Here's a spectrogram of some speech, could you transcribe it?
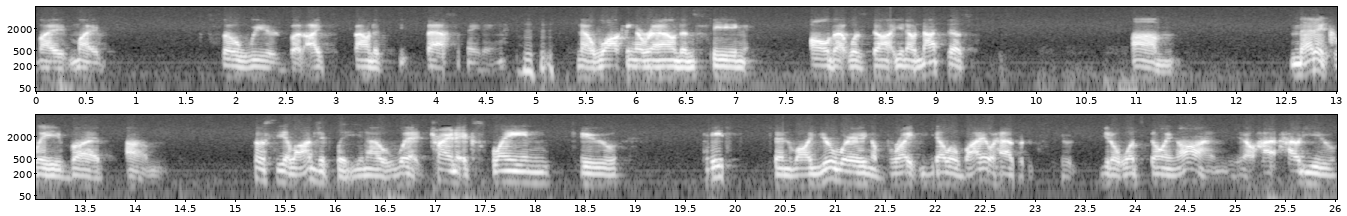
my my so weird, but I found it fascinating. now walking around and seeing all that was done, you know, not just um, medically, but um, sociologically, you know, what, trying to explain to patients and while you're wearing a bright yellow biohazard suit, you know, what's going on? You know, how, how do you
